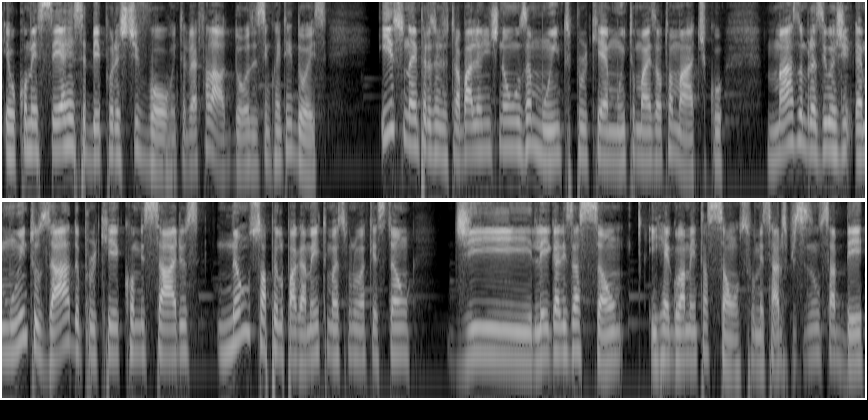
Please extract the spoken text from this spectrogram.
eu comecei a receber por este voo? Então ele vai falar, 12h52. Isso na empresa eu trabalho a gente não usa muito porque é muito mais automático. Mas no Brasil é muito usado porque comissários, não só pelo pagamento, mas por uma questão de legalização e regulamentação. Os comissários precisam saber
